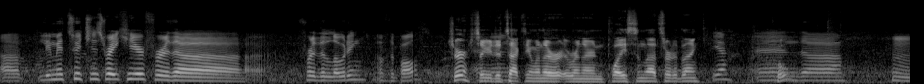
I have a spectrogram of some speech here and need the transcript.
uh, limit switches right here for the for the loading of the balls. Sure. So you're then- detecting when they're when they're in place and that sort of thing. Yeah, and uh, hmm.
